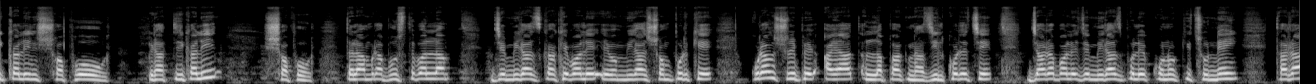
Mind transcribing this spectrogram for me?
রাত্রিকালীন সফর রাত্রিকালীন সফর। তাহলে আমরা বুঝতে পারলাম যে মিরাজ কাকে বলে এবং মিরাজ সম্পর্কে কোরআন শরীফের আয়াত আল্লাহ পাক নাজিল করেছে। যারা বলে যে মিরাজ বলে কোনো কিছু নেই তারা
